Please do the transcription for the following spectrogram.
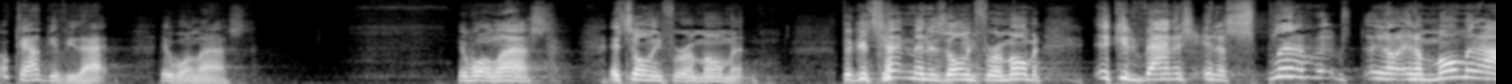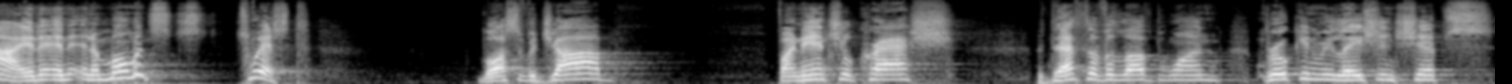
Okay, I'll give you that. It won't last. It won't last. It's only for a moment. The contentment is only for a moment. It can vanish in a split of, you know, in a moment eye, in, in, in a moment's twist. Loss of a job, financial crash, the death of a loved one, broken relationships,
